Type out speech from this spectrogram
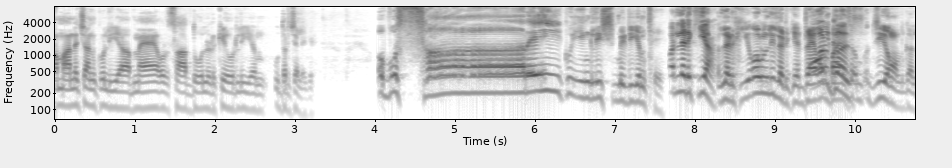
अमान चंद को लिया मैं और साथ दो लड़के और लिए हम उधर चले गए। और वो सारे ही कोई इंग्लिश मीडियम थे। और लड़कियाँ। लड़की ओनली लड़कियाँ ड्राइवर गर्ल्स जी ऑल गर्ल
